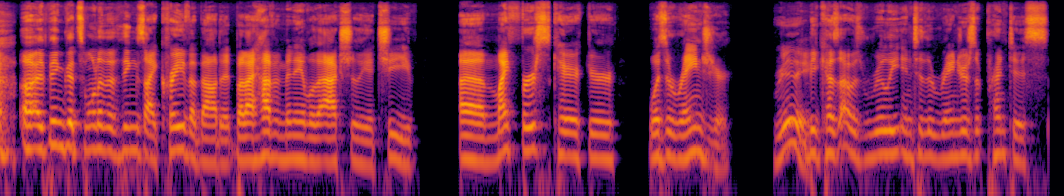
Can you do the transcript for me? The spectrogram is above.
i think that's one of the things i crave about it but i haven't been able to actually achieve um, my first character was a ranger Really? because I was really into the Ranger's Apprentice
